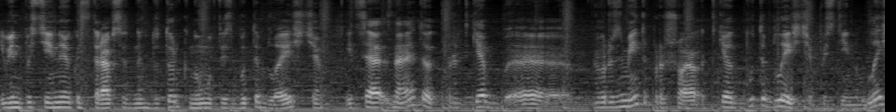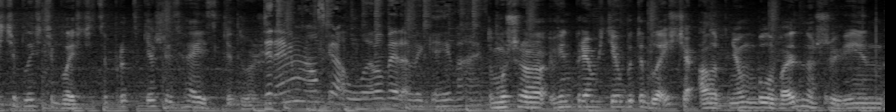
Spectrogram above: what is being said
і він постійно якось старався до них доторкнутись, бути ближче. І це, знаєте, от про таке е, ви розумієте про що? От Таке от бути ближче постійно, ближче, ближче, ближче. Це про таке щось гейське дуже. Did else get a little bit of a gay vibe? Тому що він прям хотів бути ближче, але по ньому було видно, що він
